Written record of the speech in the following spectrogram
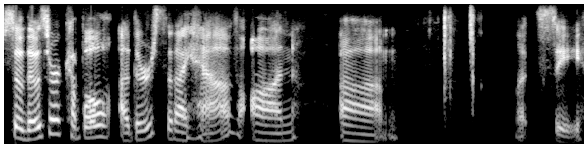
so those are a couple others that I have on, um, let's see.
